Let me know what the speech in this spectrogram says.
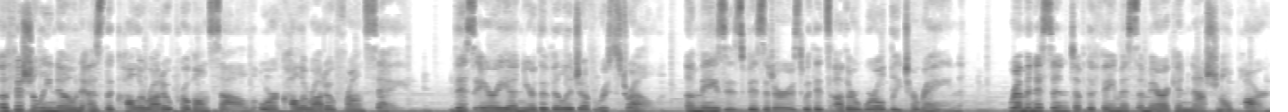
Officially known as the Colorado Provençal or Colorado Francais, this area near the village of Rustrel amazes visitors with its otherworldly terrain, reminiscent of the famous American National Park.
